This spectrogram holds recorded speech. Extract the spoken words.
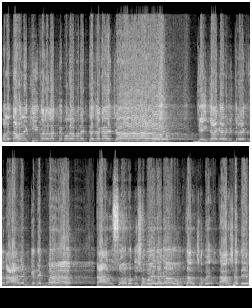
বলে, তাহলে কি করা লাগবে বলে? এমন একটা জায়গায় যাও। যেই জায়গার ভিতরে একজন আলেমকে দেখবা, তার সহমতে সময় লাগাও, তার সময়, তার সাথে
